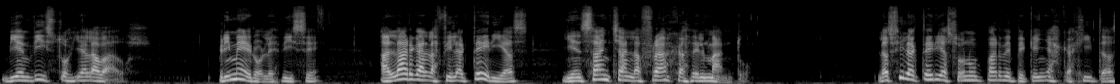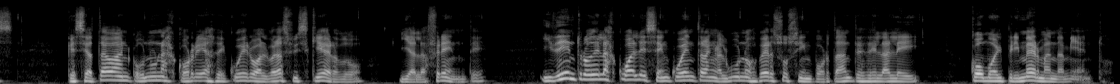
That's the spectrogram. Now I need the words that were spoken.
bien vistos y alabados. Primero, les dice, alargan las filacterias y ensanchan las franjas del manto. Las filacterias son un par de pequeñas cajitas que se ataban con unas correas de cuero al brazo izquierdo y a la frente, y dentro de las cuales se encuentran algunos versos importantes de la ley, como el primer mandamiento.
